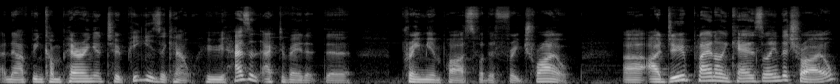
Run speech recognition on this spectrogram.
And I've been comparing it to Piggy's account who hasn't activated the Premium Pass for the free trial. Uh, I do plan on cancelling the trial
